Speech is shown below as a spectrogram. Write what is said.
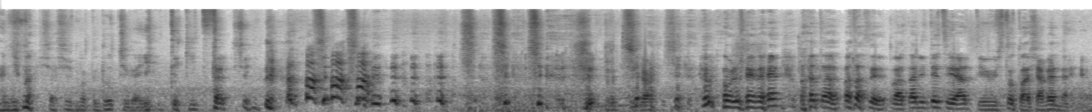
ね、2枚写真持ってどっちがいいって聞いてたらしいどっちが俺でね渡渡瀬渡哲也っていう人とは喋んないのよ。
